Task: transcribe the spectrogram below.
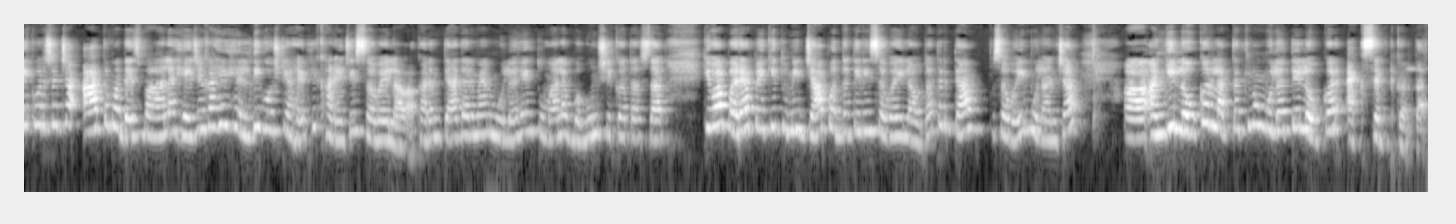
एक वर्षाच्या आतमध्येच बाळाला हे जे काही हेल्दी गोष्टी आहेत हे खाण्याची सवय लावा. कारण त्या दरम्यान मुलं हे तुम्हाला बघून शिकत असतात किंवा बऱ्यापैकी तुम्ही ज्या पद्धतीने सवयी लावता तर त्या सवयी मुलांच्या अंगी लवकर लागतात किंवा मुलं ते लवकर ऍक्सेप्ट करतात.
